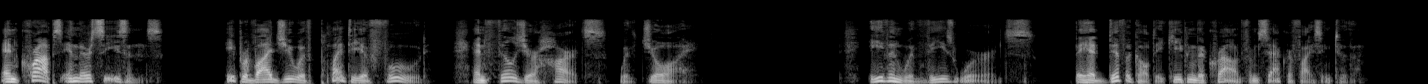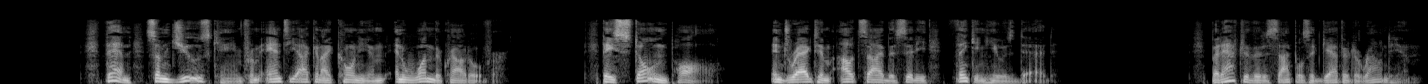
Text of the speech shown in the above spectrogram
and crops in their seasons. He provides you with plenty of food and fills your hearts with joy. Even with these words they had difficulty keeping the crowd from sacrificing to them. Then some jews came from antioch and iconium and won the crowd over. They stoned paul and dragged him outside the city thinking he was dead. But after the disciples had gathered around him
